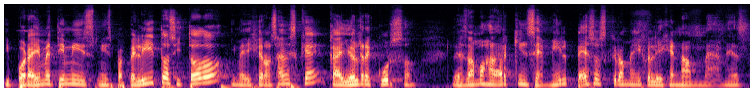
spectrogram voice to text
Y por ahí metí mis, mis papelitos y todo. Y me dijeron, ¿sabes qué? Cayó el recurso. Les vamos a dar 15 mil pesos, creo me dijo. Le dije, no mames,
